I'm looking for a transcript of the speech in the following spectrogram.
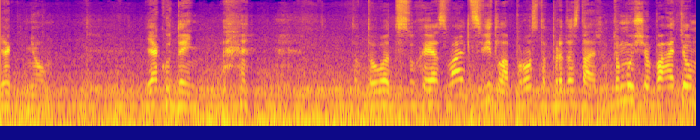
як днем, як у день. Тобто от сухий асфальт, світла просто предостатньо. Тому що багатьом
